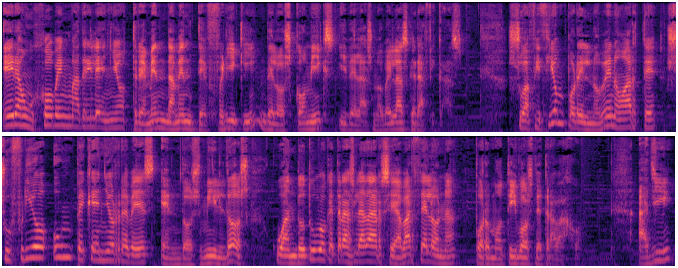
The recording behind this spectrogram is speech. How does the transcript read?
era un joven madrileño tremendamente friki de los cómics y de las novelas gráficas. Su afición por el noveno arte sufrió un pequeño revés en 2002, cuando tuvo que trasladarse a Barcelona por motivos de trabajo. Allí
